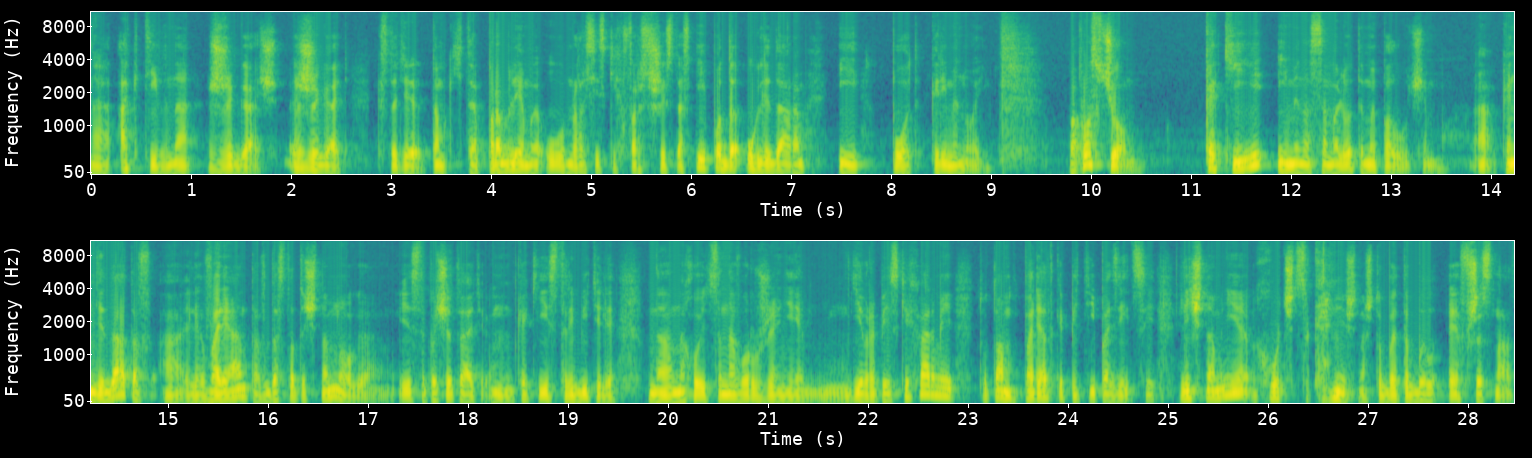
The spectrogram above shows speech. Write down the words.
а, активно сжигать. сжигать. Кстати, там какие-то проблемы у российских фашистов и под Угледаром, и под Кременной. Вопрос в чем? Какие именно самолеты мы получим. А, кандидатов а, или вариантов достаточно много. Если посчитать, какие истребители на, находятся на вооружении европейских армий, то там порядка пяти позиций. Лично мне хочется, конечно, чтобы это был F-16,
